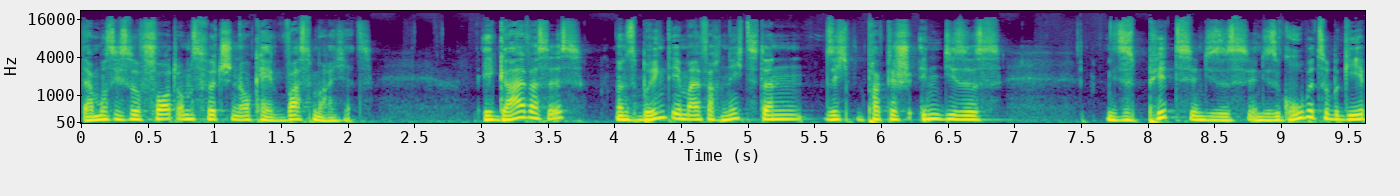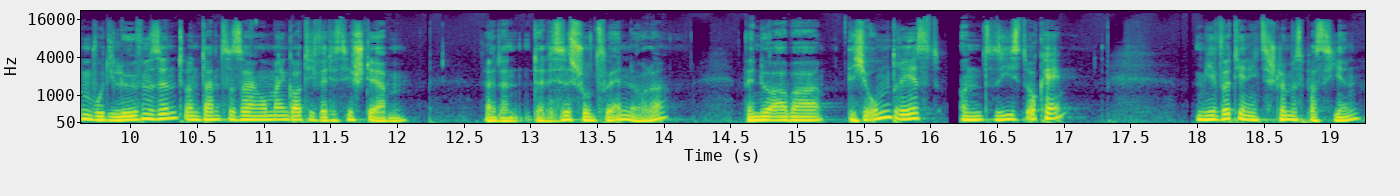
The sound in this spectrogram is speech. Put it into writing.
da muss ich sofort umswitchen, okay, was mache ich jetzt? Egal was ist, und es bringt eben einfach nichts, dann sich praktisch in dieses in dieses Pit, in, dieses, in diese Grube zu begeben, wo die Löwen sind und dann zu sagen, oh mein Gott, ich werde jetzt hier sterben. Ja, dann, dann ist es schon zu Ende, oder? Wenn du aber dich umdrehst und siehst, okay, mir wird hier nichts Schlimmes passieren,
